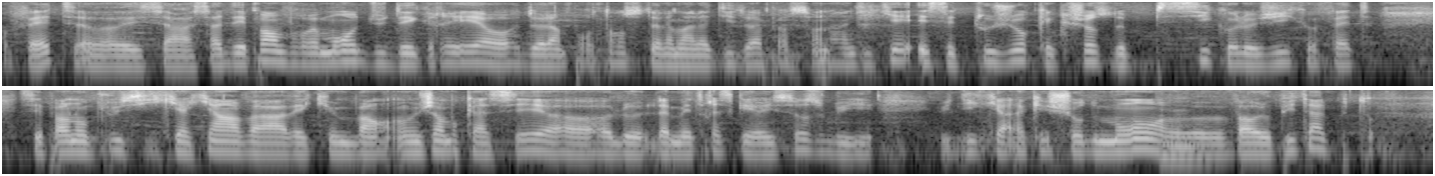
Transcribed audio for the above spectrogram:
au fait. Euh, et ça, ça dépend vraiment du degré euh, de l'importance de la maladie de la personne indiquée et c'est toujours quelque chose de psychologique au fait. C'est pas non plus si quelqu'un va avec une, jambe cassée euh, le- la maîtresse guérisseuse lui, lui dit qu'il y a quelque chose de mon euh, va à l'hôpital plutôt. Euh,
